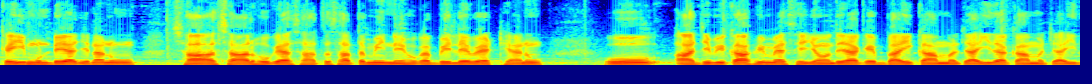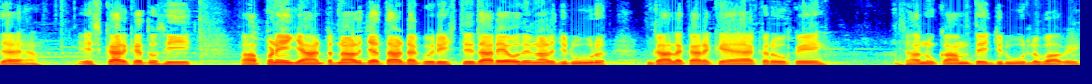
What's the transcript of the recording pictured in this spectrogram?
ਕਈ ਮੁੰਡੇ ਆ ਜਿਨ੍ਹਾਂ ਨੂੰ ਸਾਲ-ਸਾਲ ਹੋ ਗਿਆ 7-7 ਮਹੀਨੇ ਹੋ ਗਿਆ ਵਿਹਲੇ ਬੈਠਿਆਂ ਨੂੰ। ਉਹ ਅੱਜ ਵੀ ਕਾਫੀ ਮੈਸੇਜ ਆਉਂਦੇ ਆ ਕਿ ਬਾਈ ਕੰਮ ਚਾਹੀਦਾ ਕੰਮ ਚਾਹੀਦਾ ਆ। ਇਸ ਕਰਕੇ ਤੁਸੀਂ ਆਪਣੇ ਏਜੰਟ ਨਾਲ ਜਾਂ ਤੁਹਾਡਾ ਕੋਈ ਰਿਸ਼ਤੇਦਾਰ ਹੈ ਉਹਦੇ ਨਾਲ ਜ਼ਰੂਰ ਗੱਲ ਕਰਕੇ ਆਇਆ ਕਰੋ ਕਿ ਸਾਨੂੰ ਕੰਮ ਤੇ ਜ਼ਰੂਰ ਲਵਾਵੇ।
